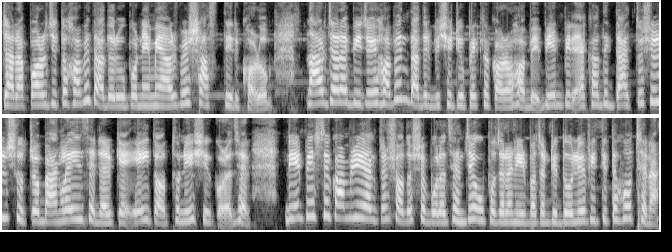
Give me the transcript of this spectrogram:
যারা পরাজিত হবে, তাদের উপর নেমে আসবে শাস্তির খড়গ। আর যারা বিজয়ী হবেন, তাদের বিষয়টি উপেক্ষা করা হবে। বিএনপির একাধিক দায়িত্বশীল সূত্র বাংলা ইনসাইডারকে এই তথ্য নিশ্চিত করেছেন। বিএনপি কমিটির একজন সদস্য বলেছেন যে, উপজেলা নির্বাচনটি দলীয় ভিত্তিতে হচ্ছে না।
